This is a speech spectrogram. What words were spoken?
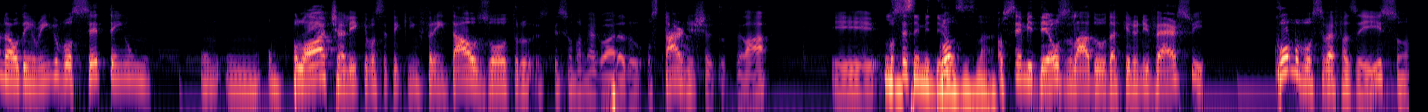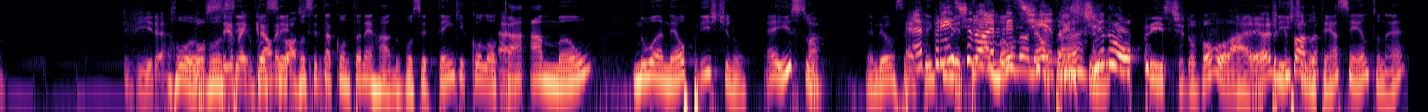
No Elden Ring você tem um, um, um, um plot ali que você tem que enfrentar os outros. eu Esqueci o nome agora, do, os Tarnished, sei lá. E Os você semideuses lá. os semideuses lá do, daquele universo e como você vai fazer isso? Se vira. Rô, você, vai criar um você, você tá contando errado. Você tem que colocar a mão no anel prístino. É isso. Ah. Entendeu? Você É tem que prístino meter ou a é mão no anel prístino? prístino. Pristino ou prístino? Vamos lá. Acho que prístino só- tem acento, né?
